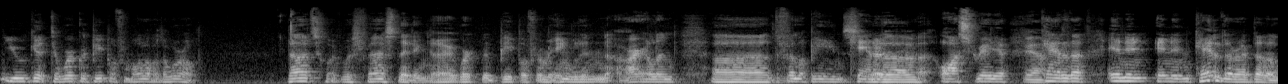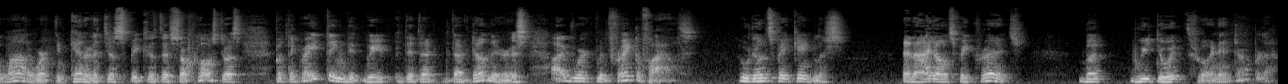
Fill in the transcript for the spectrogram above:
you get to work with people from all over the world. That's what was fascinating. I worked with people from England, Ireland, uh, the Philippines, Canada, uh, Australia, yeah. Canada, and in and in Canada, I've done a lot of work in Canada just because they're so close to us. But the great thing that we that, that I've done there is I've worked with Francophiles who don't speak English, and I don't speak French, but we do it through an interpreter.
